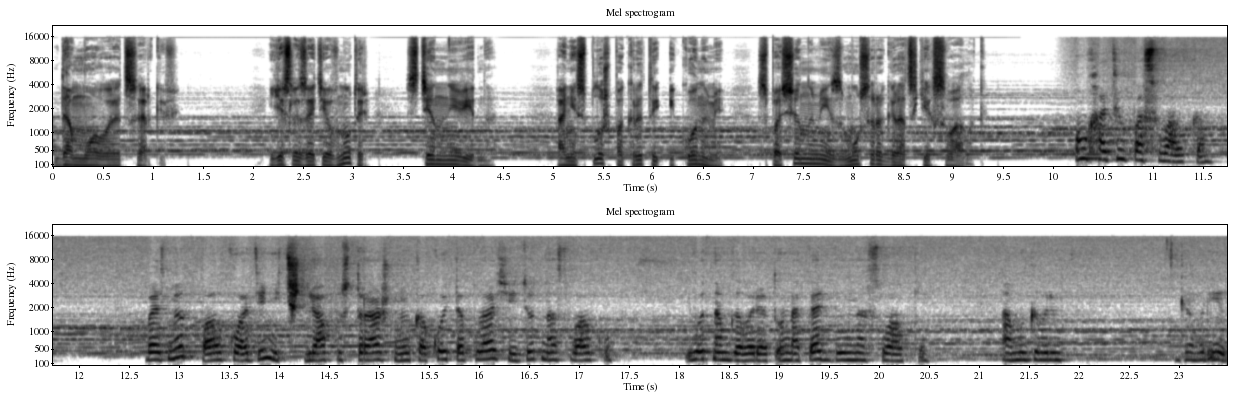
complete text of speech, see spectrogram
домовая церковь. Если зайти внутрь, стен не видно. Они сплошь покрыты иконами, спасенными из мусора городских свалок. Он ходил по свалкам. Возьмет палку, оденет шляпу страшную, какой-то плащ и идет на свалку – и вот нам говорят, он опять был на свалке. А мы говорим, Гавриил,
